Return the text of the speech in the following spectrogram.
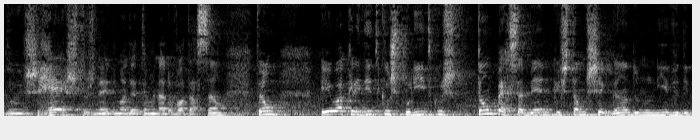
dos restos né, de uma determinada votação. Então, eu acredito que os políticos estão percebendo que estamos chegando no nível de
